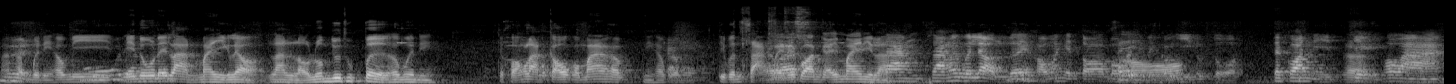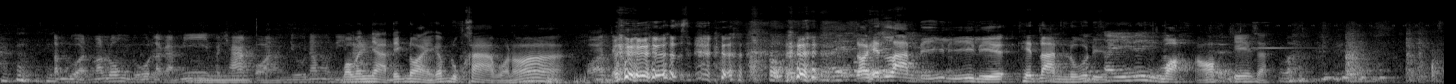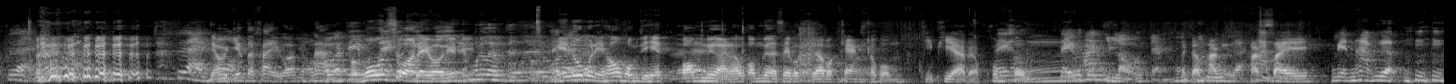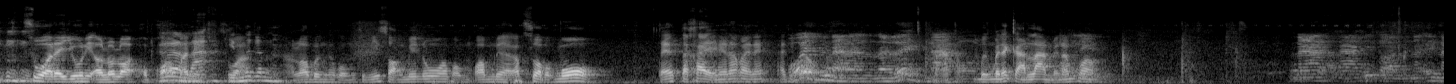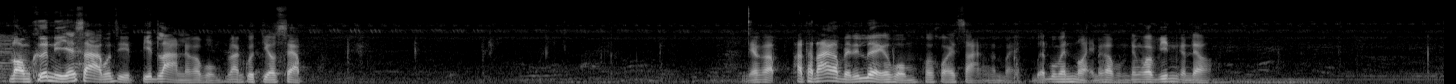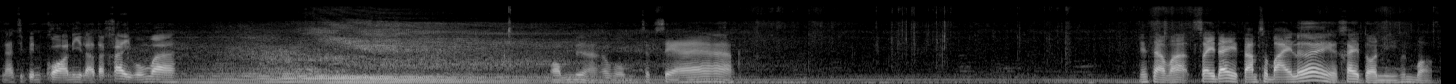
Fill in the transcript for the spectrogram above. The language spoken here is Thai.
มาครับมื้อนี้เขามีเมนูในร้านใหม่อีกแล้วร้านเหลารวมยูทูบเบอร์ครับมื้อนี้เจ้าของร้านเก่าก็มาครับนี่ครับผมที่เพิ่นสั่งไว้ได้ก่อนกับไอ้ไม้นี่ล่ะ สร้างสร้างไม่เบิดแล้วเลยเขามาเฮ็ดต่อบ่ให้เป็นเก้าอี้ทุกตัว แต่ก่อนนี่เจ๊งเพราะว่าตำรวจมาลงดูแล้วก็มีประชากรอยู่นำหมู่นี้บ่แม่นญาติเด็กน้อยกับลูกค้าบ่เนาะอ๋อแต่เราเฮ็ดร้านดีอีหลีอีหลีเฮ็ดร้านรู้ดีใส่ได้บ่อ๋อโอเคซะ เพื่อเพื่อเดี๋ยวไปเก็บตะไคร้ก่อนนะมะม่วงมันสัวได้บ่นี่เมนูมื้อนี้เฮาผมสิเฮ็ดออมเนื้อนะครับออมเนื้อใส่บักเขือบักแข้งครับผมขี้เพียแบบขมๆใส่ถ้ากินเหล้าแข็งแล้วก็ผักผักใส่เรียนหักเลือดสัวได้อยู่นี่เอาเลาะๆขอบๆมานี่เออละสัวกินด้วยกันอ่ารอเบิ่งครับผมจะมีสองเมนูครับผมออมเนื้อกับสัวบักโมแต่ตะไคร้เนี่ยนะไปนะอาทิตโอ้ย์ยเดียวอยู่นานนั่นเลยมาครับเบิ่งบรรยากาศร้านไปน้ำพร้อม นานาที่ต อนนาเอ้ยนาล้อมขึ้นนี่ยายซาเพิ่นสิปิดร้านแล้วครับผมร้านก๋วยเตี๋ยวแซ่บเดี๋ยวครับพัฒนากันไปเรื่อยๆครับผมค่อยๆสั่งกันไปเบิร์ดโมเมนต์หน่อยนะครับผมจังว่าวินกันแล้วน่าจะเป็นกอนี่แหละตะไคร้ผมว่าหอมเนื้อครับผมแซ่บๆยังสามารถใส่ได้ตามสบายเลยไข่ตอนนี้เพิ่นบอก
